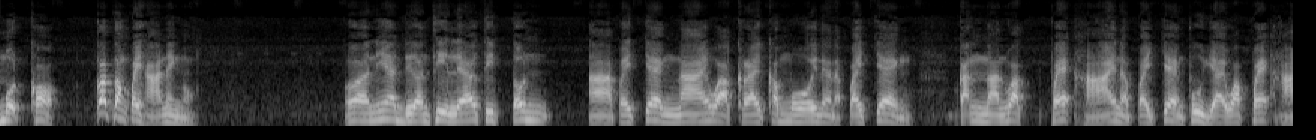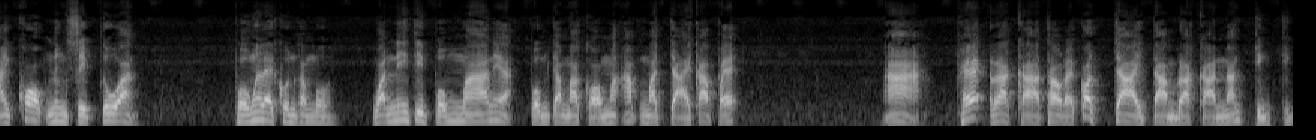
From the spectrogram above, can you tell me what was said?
หมดข้อกก็ต้องไปหานายงอว่าเนี่ยเดือนที่แล้วที่ต้น อ่าไปแจ้งนายว่าใครขโมยเนี่ยนะไปแจ้งกำนันว่าแพะหายนะไปแจ้งผู้ใหญ่ว่าแพะหายคอกหนึ่งสิบตัว ผมไม่ใช่คนขโมย วันนี้ที่ผมมาเนี่ย ผมจะมาขอมาอัพมาจ่ายค่าแพะ อ่า แพะราคาเท่าไหร่ก็จ่ายตามราคานั้นจริง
